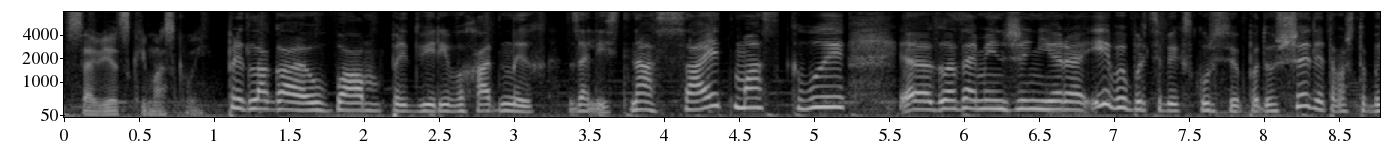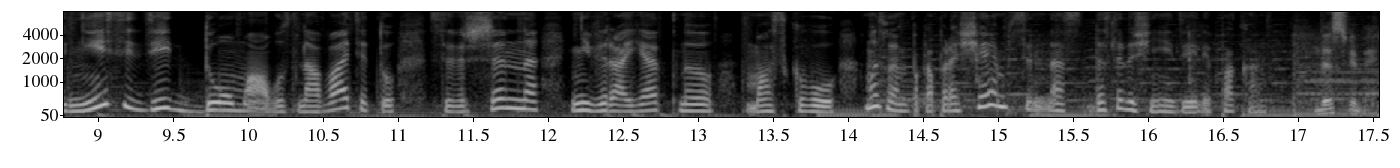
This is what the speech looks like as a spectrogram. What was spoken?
советской Москвы. Предлагаю вам в преддверии выходных залезть на сайт Москвы э, глазами инженера и выбрать себе экскурсию по душе для того, чтобы не сидеть дома, а узнавать эту совершенно невероятную Москву. Мы с вами пока прощаемся. Нас до следующей недели. Пока. До свидания.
